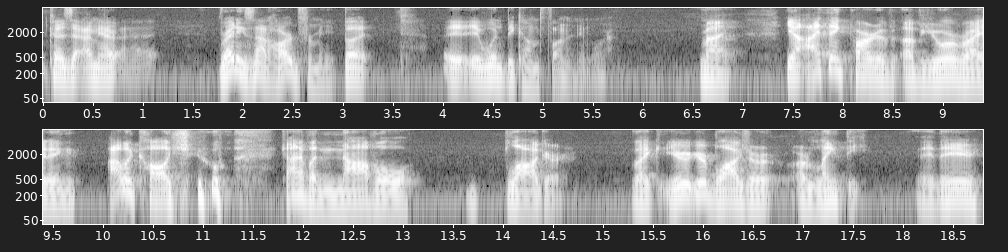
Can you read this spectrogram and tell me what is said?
because I mean, I, I, writing's not hard for me, but it, it wouldn't become fun anymore. Right. Yeah, I think part of, of your writing, I would call you kind of a novel blogger. Like your your blogs are are lengthy. They they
